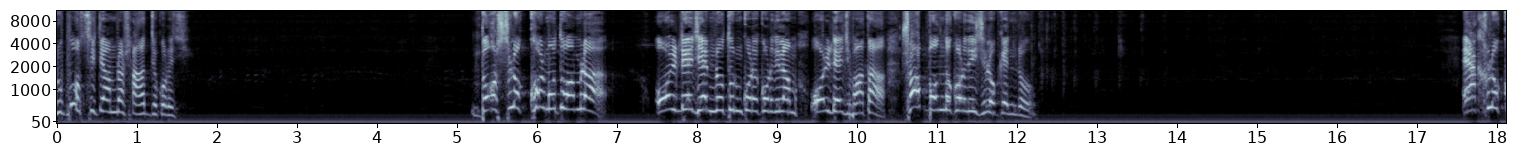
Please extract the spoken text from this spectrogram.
রূপশ্রীতে আমরা সাহায্য করেছি। দশ লক্ষর মতো আমরা ওল্ড এজ এম নতুন করে করে দিলাম ওল্ড এজ ভাতা, সব বন্ধ করে দিয়েছিল কেন্দ্র। এক লক্ষ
